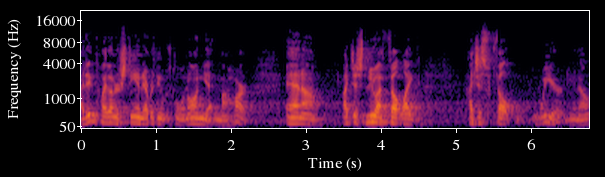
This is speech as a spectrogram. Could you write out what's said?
I didn't quite understand everything that was going on yet in my heart. And um, I just knew I felt like I just felt weird, you know?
